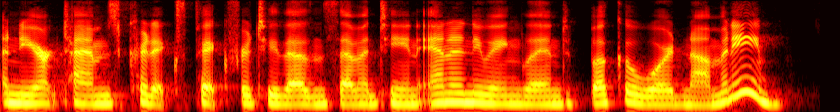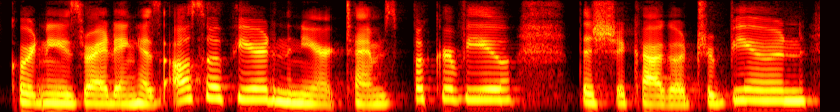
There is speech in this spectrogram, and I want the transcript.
a New York Times Critics Pick for 2017, and a New England Book Award nominee. Courtney's writing has also appeared in the New York Times Book Review, the Chicago Tribune,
